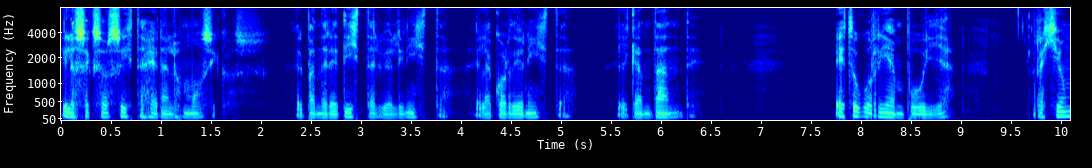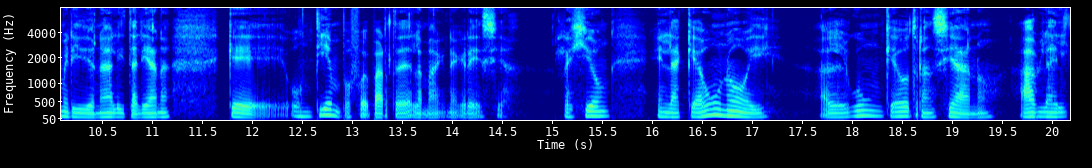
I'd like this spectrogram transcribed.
y los exorcistas eran los músicos el panderetista, el violinista, el acordeonista, el cantante. Esto ocurría en Puglia, región meridional italiana que un tiempo fue parte de la Magna Grecia, región en la que aún hoy algún que otro anciano habla el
